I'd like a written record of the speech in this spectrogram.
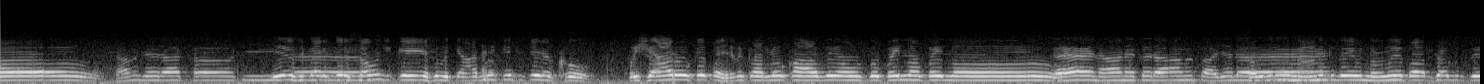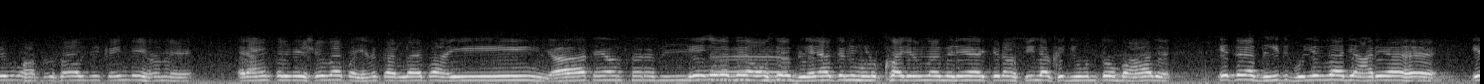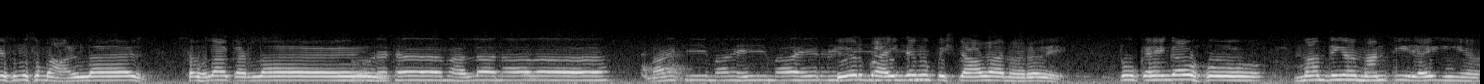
ਸਮਝ ਰੱਖੋ ਜੀ। ਇਸ ਕਰਕੇ ਸਮਝ ਕੇ ਇਸ ਵਿਚਾਰ ਨੂੰ ਚਿੱਤ 'ਚ ਰੱਖੋ। ਹੁਸ਼ਿਆਰ ਹੋ ਕੇ ਭਜਨ ਕਰ ਲੋ ਕਾਲ ਦੇ ਆਉਣ ਤੋਂ ਪਹਿਲਾਂ ਪਹਿਲਾਂ। ਕਹਿ ਨਾਨਕ RAM ਸਤਿਗੁਰੂ ਨਾਨਕ ਦੇਵ ਨੌਵੇਂ ਪਾਤਸ਼ਾਹ ਗੁਰੂ ਤੇਗ ਬਹਾਦਰ ਸਾਹਿਬ ਜੀ ਕਹਿੰਦੇ ਹਨ ਰਾਮ ਪਰਮੇਸ਼ਰ ਦਾ ਭਜਨ ਕਰ ਲੈ ਭਾਈ। ਜਾ ਤੇ ਅਵਸਰ ਵੀ ਇਹ ਜਿਹੜਾ ਤੇਰਾ ਉਸੇ ਬਿਲਿਆ ਤੈਨੂੰ ਮਨੁੱਖਾ ਜਨਮ ਦਾ ਮਿਲਿਆ 84 ਲੱਖ ਜੂਨ ਤੋਂ ਬਾਅਦ ਇਹ ਤੇਰਾ ਬੀਤ ਗੁਜ਼ਰਦਾ ਜਾ ਰਿਹਾ ਹੈ ਇਸ ਨੂੰ ਸੰਭਾਲ ਲੈ ਸਫਲਾ ਕਰ ਲੈ। ਸੂਰਠ ਮਹੱਲਾ ਨਾਵ ਮਨ ਕੀ ਮਨ ਹੀ ਮਾਹਿਰ ਹੀ ਫੇਰ ਭਾਈ ਤੈਨੂੰ ਪਛਤਾਵਾ ਨਾ ਰਵੇ। ਤੂੰ ਕਹੇਗਾ ਉਹ ਮਨ ਦੀਆਂ ਮਨ 'ਚ ਹੀ ਰਹਿ ਗਈਆਂ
